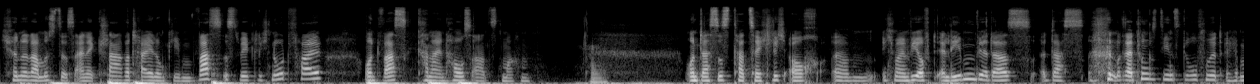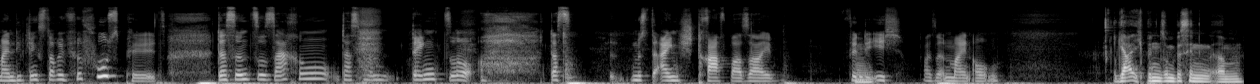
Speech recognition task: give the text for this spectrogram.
Ich finde, da müsste es eine klare Teilung geben. Was ist wirklich Notfall und was kann ein Hausarzt machen? Mhm. Und das ist tatsächlich auch, ähm, ich meine, wie oft erleben wir das, dass ein Rettungsdienst gerufen wird? Meine Lieblingsstory für Fußpilz. Das sind so Sachen, dass man denkt, so, oh, das müsste eigentlich strafbar sein, finde hm. ich. Also in meinen Augen. Ja, ich bin so ein bisschen ähm,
